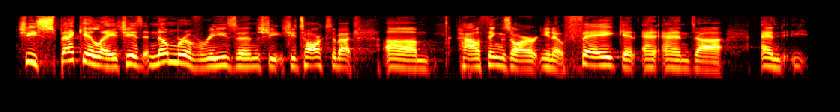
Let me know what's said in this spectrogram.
she speculates. She has a number of reasons. She, she talks about um, how things are, you know, fake and and and, uh, and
